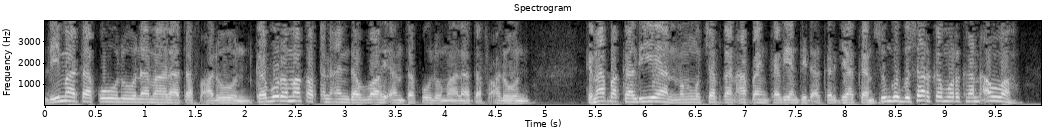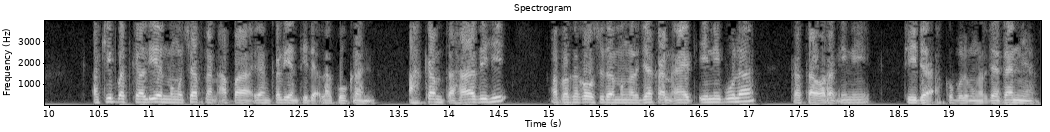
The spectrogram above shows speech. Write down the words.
"Lima taquluna ma la taf'alun?" Kabura maqatan 'inda Allah an taqulu ma la taf'alun. Kenapa kalian mengucapkan apa yang kalian tidak kerjakan? Sungguh besar kemurkaan Allah. Akibat kalian mengucapkan apa yang kalian tidak lakukan. Ahkam tahadihi. Apakah kau sudah mengerjakan ayat ini pula? Kata orang ini, tidak, aku belum mengerjakannya.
